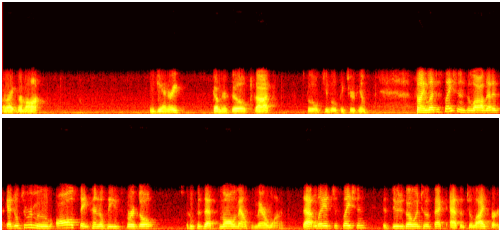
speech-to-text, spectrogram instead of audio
All right, Vermont. In January, Governor Phil Scott, a little cute little picture of him, signed legislation into law that is scheduled to remove all state penalties for adults who possess small amounts of marijuana. That legislation is due to go into effect as of July 1st,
